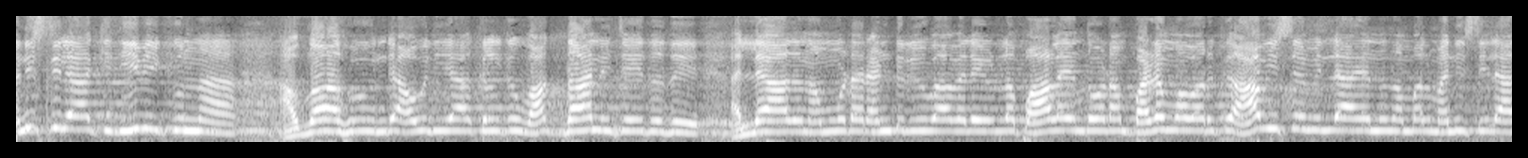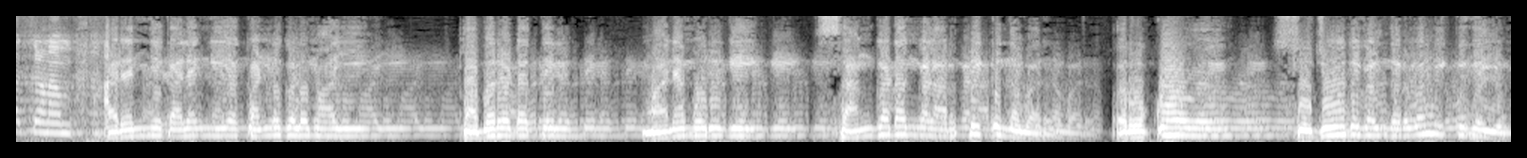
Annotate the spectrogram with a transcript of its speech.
മനസ്സിലാക്കി ജീവിക്കുന്ന അള്ളാഹുവിന്റെ ഔലിയാക്കൾക്ക് വാഗ്ദാനം ചെയ്തത്. അല്ലാതെ നമ്മുടെ രണ്ട് രൂപ വിലയുള്ള പാളയന്തോടം പഴം അവർക്ക് ആവശ്യമില്ല എന്ന് നമ്മൾ മനസ്സിലാക്കണം. അരഞ്ഞു കലങ്ങിയ കണ്ണുകളുമായി കബറിടത്തിൽ മനമുരുകി സങ്കടങ്ങൾ അർപ്പിക്കുന്നവർ റുക്കോവ് സുജൂതുകൾ നിർവഹിക്കുകയും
